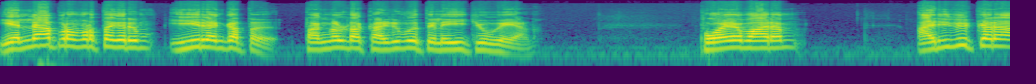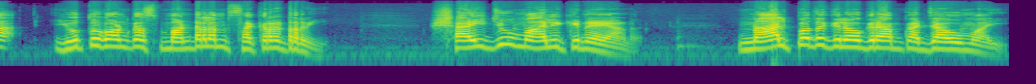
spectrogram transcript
എല്ലാ പ്രവർത്തകരും ഈ രംഗത്ത് തങ്ങളുടെ കഴിവ് തെളിയിക്കുകയാണ്. പോയ വാരം അരുവിക്കര യൂത്ത് കോൺഗ്രസ് മണ്ഡലം സെക്രട്ടറി ഷൈജു മാലിക്കിനെയാണ് നാൽപ്പത് കിലോഗ്രാം കഞ്ചാവുമായി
